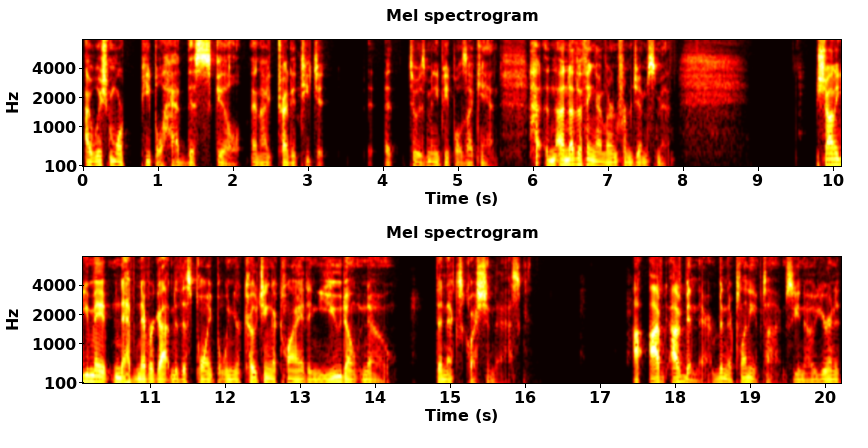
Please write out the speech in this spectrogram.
I wish more people had this skill, and I try to teach it uh, to as many people as I can. Another thing I learned from Jim Smith. Shawna, you may have never gotten to this point, but when you're coaching a client and you don't know the next question to ask, I, have I've been there. I've been there plenty of times. You know, you're in a,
